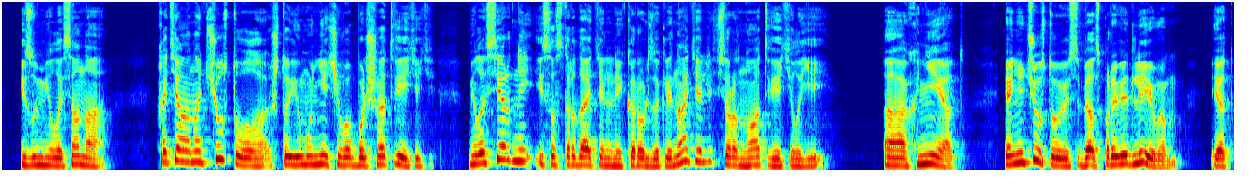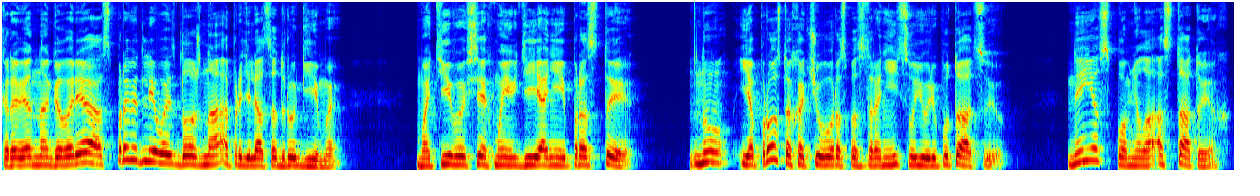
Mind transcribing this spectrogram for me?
– изумилась она. Хотя она чувствовала, что ему нечего больше ответить, милосердный и сострадательный король-заклинатель все равно ответил ей. «Ах, нет, я не чувствую себя справедливым, и, откровенно говоря, справедливость должна определяться другими. Мотивы всех моих деяний просты». «Ну, я просто хочу распространить свою репутацию». Нея вспомнила о статуях.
